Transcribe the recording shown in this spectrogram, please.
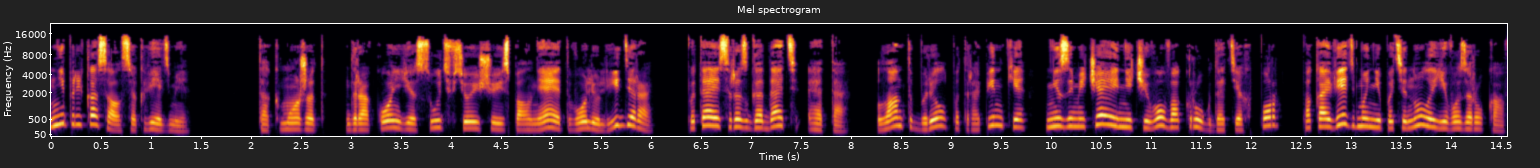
не прикасался к ведьме. Так может, драконья суть все еще исполняет волю лидера? Пытаясь разгадать это, Ланд брел по тропинке, не замечая ничего вокруг до тех пор, пока ведьма не потянула его за рукав.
